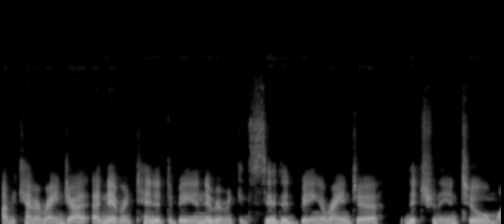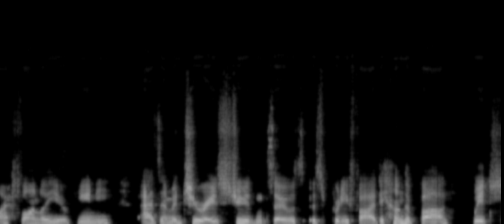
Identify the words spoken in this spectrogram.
I became a ranger. I never intended to be, I never even considered being a ranger literally until my final year of uni as a mature age student. So it was, it was pretty far down the path, which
